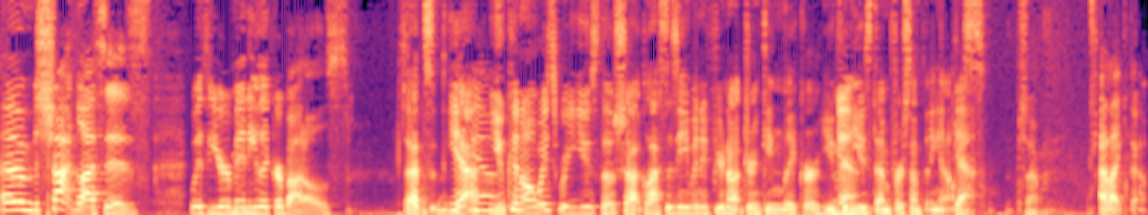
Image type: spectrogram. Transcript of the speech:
Um, shot glasses with your mini liquor bottles. That's yeah, Yeah. You can always reuse those shot glasses, even if you're not drinking liquor. You can Yeah. use them for something else. Yeah. So I like that.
